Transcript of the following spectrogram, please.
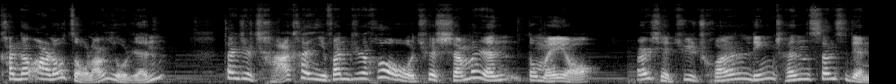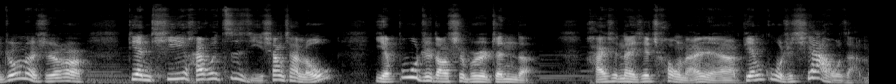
看到二楼走廊有人，但是查看一番之后，却什么人都没有。而且据传，凌晨三四点钟的时候，电梯还会自己上下楼，也不知道是不是真的，还是那些臭男人啊编故事吓唬咱们。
